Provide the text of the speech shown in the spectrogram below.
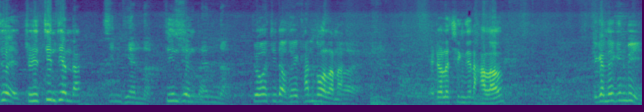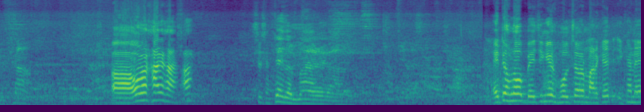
对，就是今天的。今天的，今天的清真的，তো ও চিন্তা তুই খান গোলা না对， এটা হলো চিংজেন হালাল এখান থেকে কিনবি 看 আহ, ওবার খাই খা আহ শেষে 这怎么卖这个？ এটা হলো বেজিং এর হোলসেলার মার্কেট। এখানে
